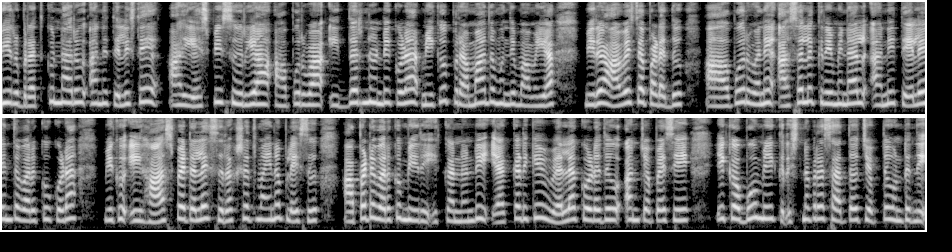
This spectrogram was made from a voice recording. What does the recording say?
మీరు బ్రతుకున్నారు అని తెలిస్తే ఆ ఎస్పీ సూర్య అపూర్వ ఇద్దరి నుండి కూడా మీకు ప్రమాదం ఉంది మామయ్య. మీరు ఆవేశపడద్దు. ఆ అపూర్వని అసలు క్రిమినల్ అని తేలేంత వరకు కూడా మీకు ఈ హాస్పిటలే సురక్షితమైన ప్లేసు. అప్పటి వరకు మీరు ఇక్కడ నుండి ఎక్కడికి వెళ్ళకూడదు అని చెప్పేసి ఇక భూమి కృష్ణప్రసాద్తో చెప్తూ ఉంటుంది.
